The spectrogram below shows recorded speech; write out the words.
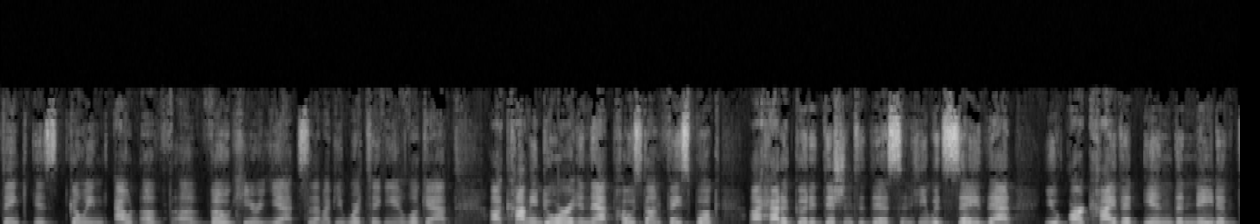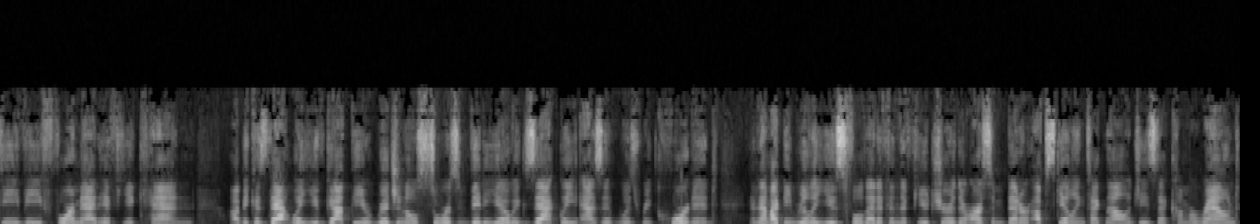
think is going out of uh, vogue here yet, so that might be worth taking a look at. Uh, Commodore, in that post on Facebook, uh, had a good addition to this, and he would say that you archive it in the native DV format if you can. Uh, because that way you've got the original source video exactly as it was recorded. And that might be really useful that if in the future there are some better upscaling technologies that come around,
